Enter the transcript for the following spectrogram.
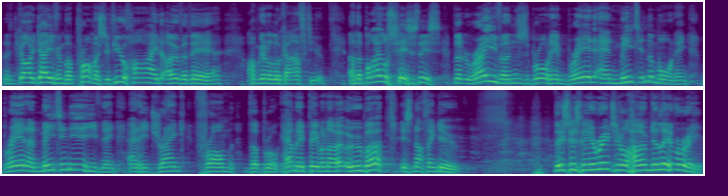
And God gave him a promise if you hide over there, I'm going to look after you. And the Bible says this that ravens brought him bread and meat in the morning, bread and meat in the evening, and he drank from the brook. How many people know Uber is nothing new? This is the original home delivery.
